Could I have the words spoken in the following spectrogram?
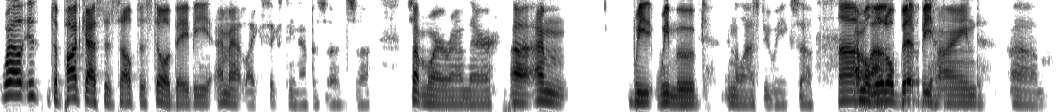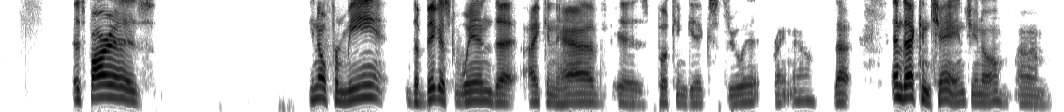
well, it, the podcast itself is still a baby. I'm at like 16 episodes, so somewhere around there. Uh, I'm we we moved in the last few weeks, so I'm a Oh, wow. little bit behind. Um, as far as you know, for me, the biggest win that I can have is booking gigs through it right now. That and that can change. You know, um,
